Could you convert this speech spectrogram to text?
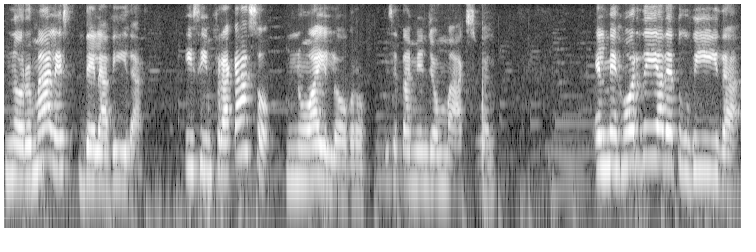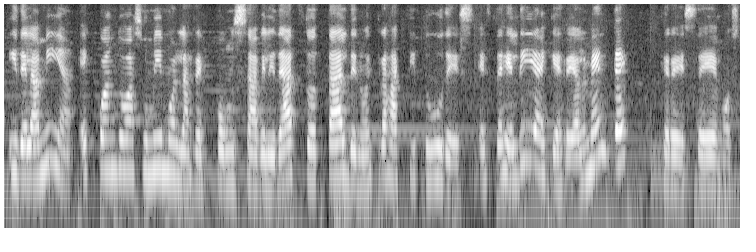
normales de la vida. Y sin fracaso no hay logro, dice también John Maxwell. El mejor día de tu vida y de la mía es cuando asumimos la responsabilidad total de nuestras actitudes. Este es el día en que realmente crecemos.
